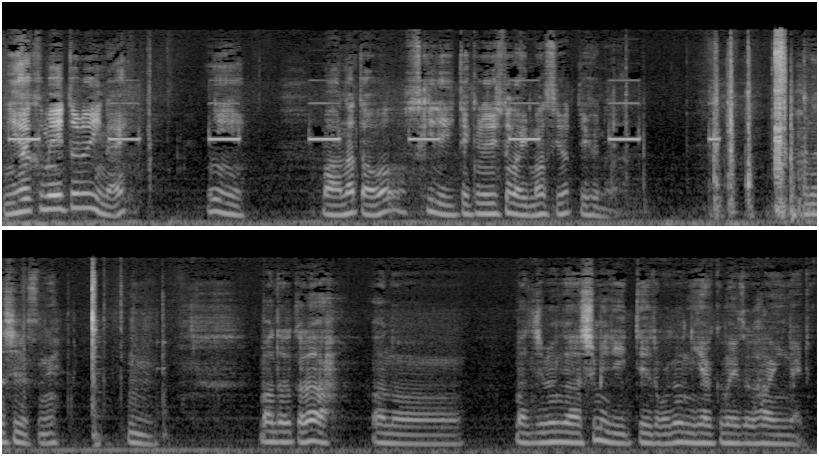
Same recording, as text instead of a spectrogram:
200m 以内に、まあ、あなたを好きでいてくれる人がいますよっていうふうな話ですね。うん。まあだからあのー、まあ、自分が趣味で行ってるところの 200m 範囲内とか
